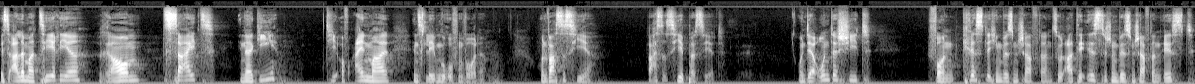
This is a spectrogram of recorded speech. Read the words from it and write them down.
ist alle Materie, Raum, Zeit, Energie, die auf einmal ins Leben gerufen wurde. Und was ist hier? Was ist hier passiert? Und der Unterschied von christlichen Wissenschaftlern zu atheistischen Wissenschaftlern ist,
